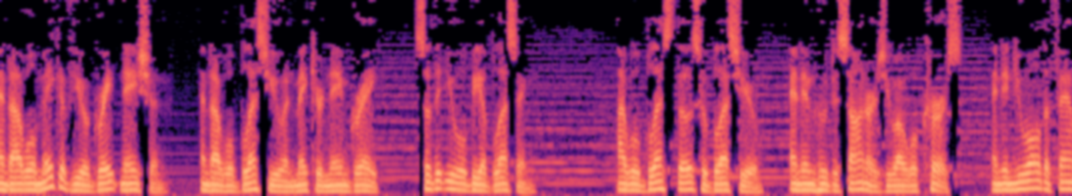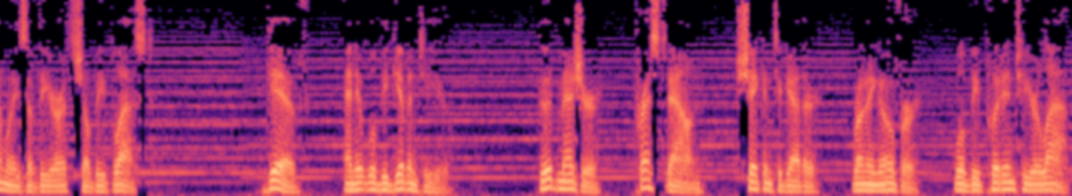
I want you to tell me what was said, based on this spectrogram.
And I will make of you a great nation, and I will bless you and make your name great, so that you will be a blessing. I will bless those who bless you, and him who dishonors you I will curse, and in you all the families of the earth shall be blessed. Give, and it will be given to you. Good measure, pressed down, shaken together, running over, will be put into your lap.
